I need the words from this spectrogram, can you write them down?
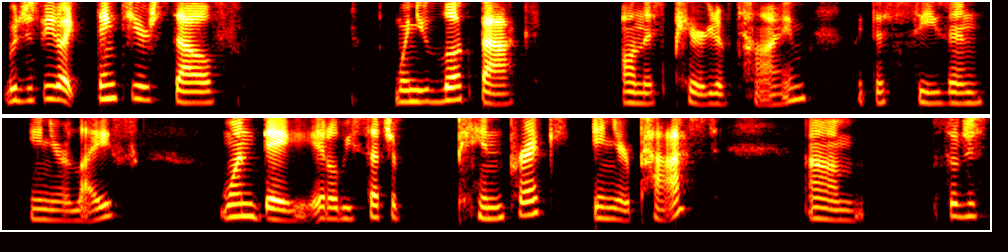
would just be like think to yourself when you look back on this period of time, like this season in your life, one day it'll be such a pinprick in your past. Um, so just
